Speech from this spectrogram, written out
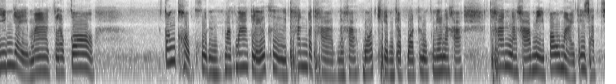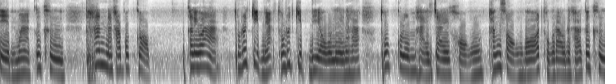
ยิ่งใหญ่มาก แล้วก็ ต้องขอบคุณมากๆเลยก็คือท่านประธานนะคะบอสเคนกับบอสลุกเนี่ยนะคะ ท่านนะคะมีเป้าหมายที่ชัดเจนมากก็คือ ท่านนะคะประกอบเขาเรียกว่าธุรกิจเนี้ยธุรกิจเดียวเลยนะคะ ทุกกลมหายใจของทั้งสองบอสของเรานะคะ ก็คือ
